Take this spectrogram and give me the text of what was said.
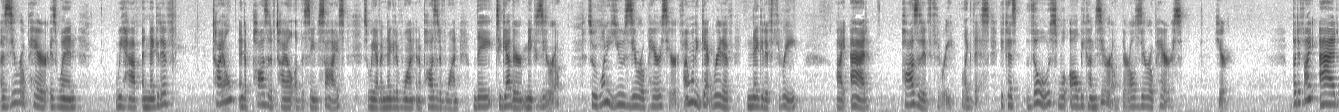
A zero pair is when we have a negative tile and a positive tile of the same size. So we have a negative 1 and a positive 1. They together make 0. So we want to use zero pairs here. If I want to get rid of negative 3, I add positive 3 like this because those will all become 0. They're all zero pairs here. But if I add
